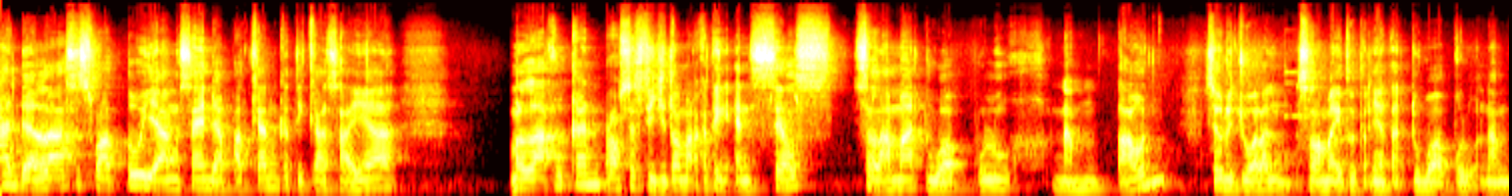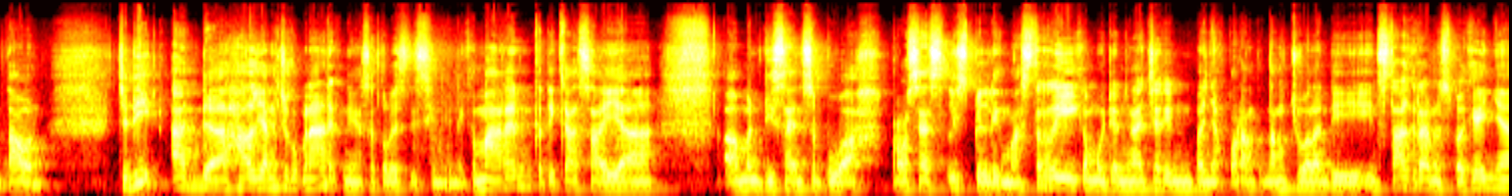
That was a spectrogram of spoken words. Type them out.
adalah sesuatu yang saya dapatkan ketika saya melakukan proses digital marketing and sales selama 26 tahun. Saya udah jualan selama itu ternyata 26 tahun. Jadi ada hal yang cukup menarik nih yang saya tulis di sini nih. Kemarin ketika saya uh, mendesain sebuah proses list building mastery, kemudian ngajarin banyak orang tentang jualan di Instagram dan sebagainya.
